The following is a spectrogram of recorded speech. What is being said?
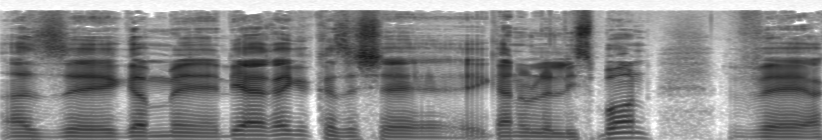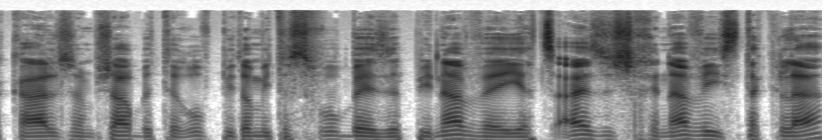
אז אה, גם לי היה רגע כזה שהגענו לליסבון, והקהל שם שר בטירוף, פתאום התאספו באיזה פינה, ויצאה איזו שכנה והסתכלה,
